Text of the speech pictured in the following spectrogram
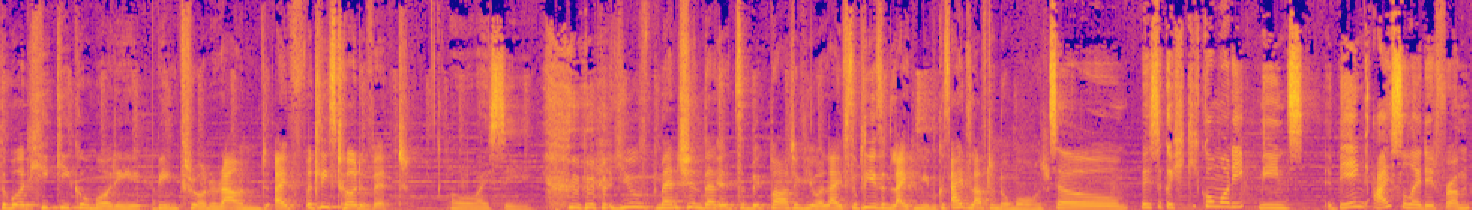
the word hikikomori being thrown around. I've at least heard of it. Oh, I see. You've mentioned that it's a big part of your life, so please enlighten me because I'd love to know more. So, basically, hikikomori means being isolated from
